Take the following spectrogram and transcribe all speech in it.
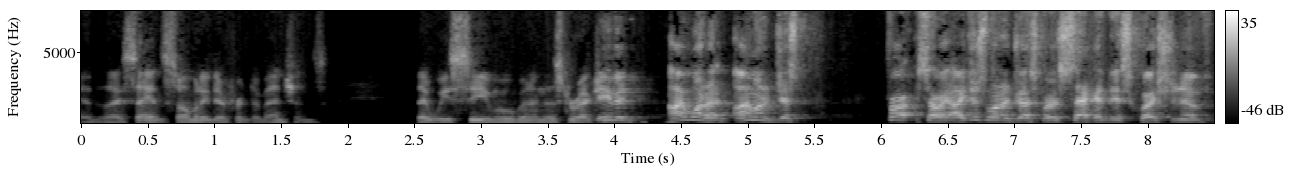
as I say, in so many different dimensions, that we see movement in this direction. David, I want to I want to just for, sorry, I just want to address for a second this question of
